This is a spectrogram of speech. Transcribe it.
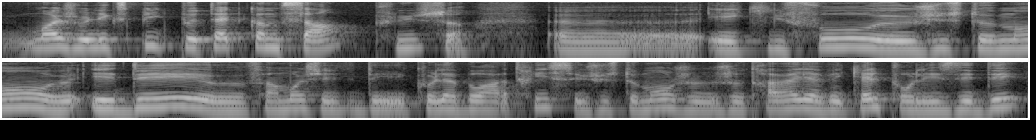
moi, je l'explique peut-être comme ça, plus, euh, et qu'il faut justement aider. Enfin, moi, j'ai des collaboratrices et justement, je, travaille avec elles pour les aider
